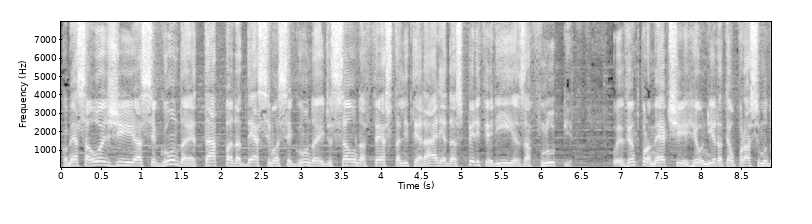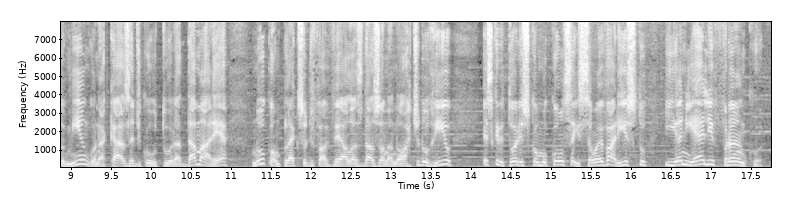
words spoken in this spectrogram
Começa hoje a segunda etapa da 12 segunda edição da Festa Literária das Periferias, a FLUP. O evento promete reunir até o próximo domingo na Casa de Cultura da Maré, no complexo de favelas da Zona Norte do Rio, escritores como Conceição Evaristo e Aniele Franco.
